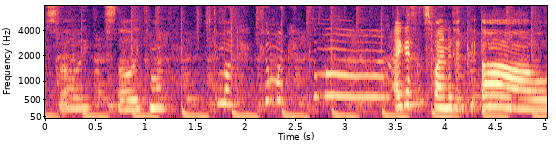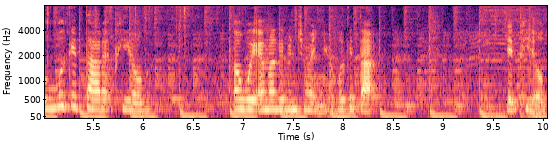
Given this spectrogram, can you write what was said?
slowly, slowly. Come on, come on, come on, come on. I guess it's fine if it, oh, look at that, it peeled. Oh wait, I'm not even showing you. Look at that it peeled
